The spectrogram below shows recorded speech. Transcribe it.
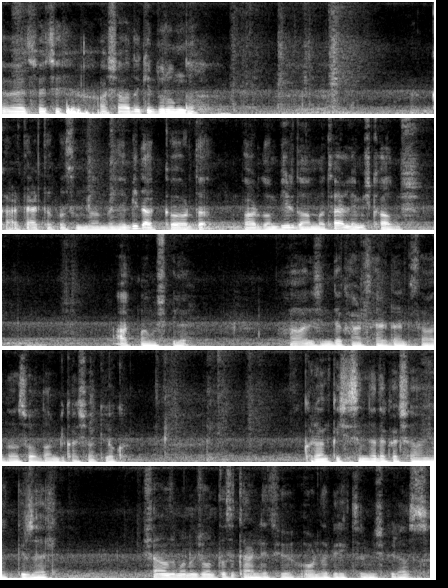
Evet Fethi, aşağıdaki durumda. Karter tapasından böyle bir dakika orada, pardon bir damla terlemiş kalmış. Akmamış bile. Haricinde karterden sağdan soldan bir kaçak yok. Krank kişisinde de kaçağın yok. Güzel. Şanzımanın contası terletiyor. Orada biriktirmiş biraz.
